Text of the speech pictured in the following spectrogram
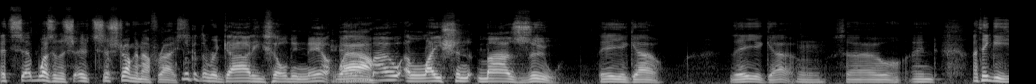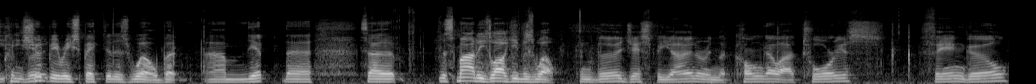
it's it wasn't a, it's a strong enough race. Look at the regard he's held in now. Wow. Alamo Elation Mazu. There you go. There you go. So, and I think he, he should be respected as well. But um, yep, the, so the Smarties like him as well. Converge Espiona in the Congo, Artorias, Fangirl.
